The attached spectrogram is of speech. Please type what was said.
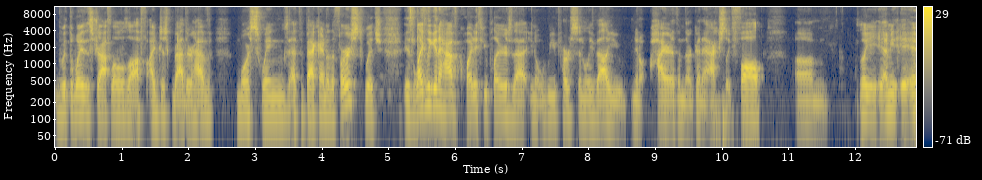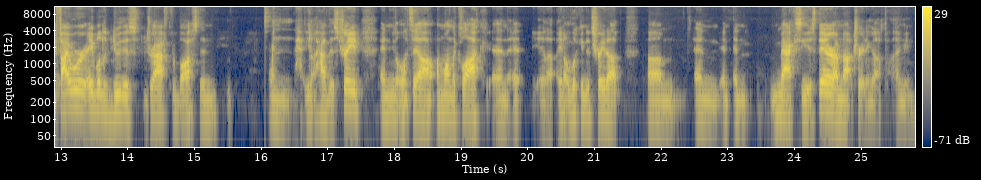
with the way this draft levels off, I'd just rather have more swings at the back end of the first, which is likely going to have quite a few players that you know we personally value, you know, higher than they're going to actually fall. Um, like, I mean, if I were able to do this draft for Boston and you know have this trade, and you know, let's say I'm on the clock and you know looking to trade up, um, and and and Maxey is there, I'm not trading up. I mean,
